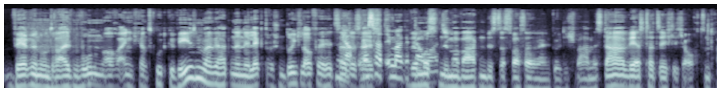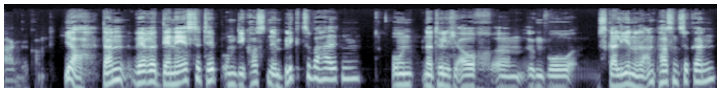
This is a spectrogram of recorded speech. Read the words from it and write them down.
Wäre in unserer alten Wohnung auch eigentlich ganz gut gewesen, weil wir hatten einen elektrischen Durchlauferhitzer. Ja, das, das heißt, hat immer wir mussten immer warten, bis das Wasser dann endgültig warm ist. Da wäre es tatsächlich auch zum Tragen gekommen. Ja, dann wäre der nächste Tipp, um die Kosten im Blick zu behalten und natürlich auch ähm, irgendwo skalieren und anpassen zu können,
